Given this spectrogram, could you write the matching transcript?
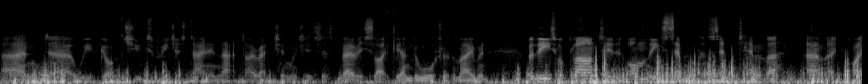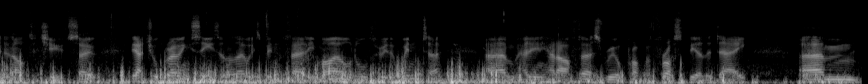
And uh, we've got Tewkesbury just down in that direction, which is just very slightly underwater at the moment. But these were planted on the 7th of September um, at quite an altitude. So the actual growing season, although it's been fairly mild all through the winter, um, we had only had our first real proper frost the other day. Um,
